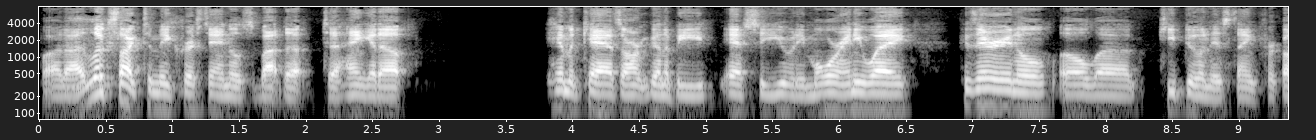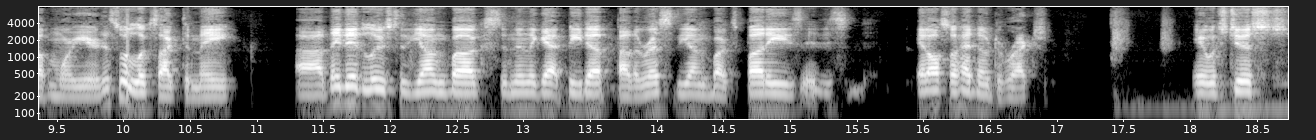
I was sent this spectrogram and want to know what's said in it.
But uh, it looks like to me Chris Daniels is about to, to hang it up. Him and Kaz aren't going to be SCU anymore anyway. Kazarian will, will uh, keep doing his thing for a couple more years. This is what it looks like to me. Uh, they did lose to the Young Bucks, and then they got beat up by the rest of the Young Bucks buddies. It, just, it also had no direction. It was just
